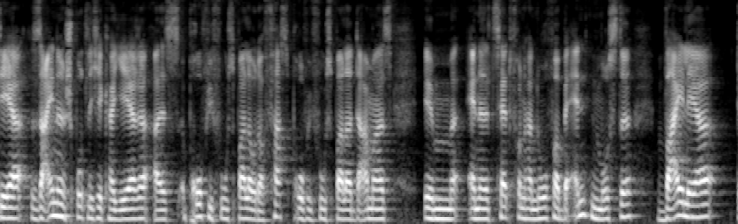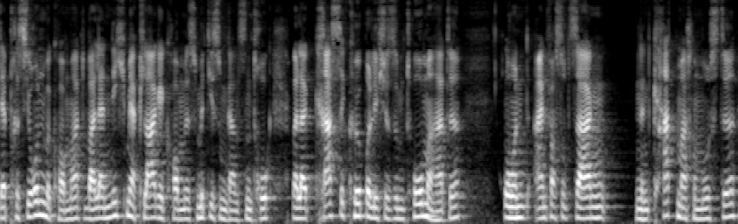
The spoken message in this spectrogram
der seine sportliche Karriere als Profifußballer oder fast Profifußballer damals im NLZ von Hannover beenden musste, weil er Depressionen bekommen hat, weil er nicht mehr klargekommen ist mit diesem ganzen Druck, weil er krasse körperliche Symptome hatte und einfach sozusagen einen Cut machen musste,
